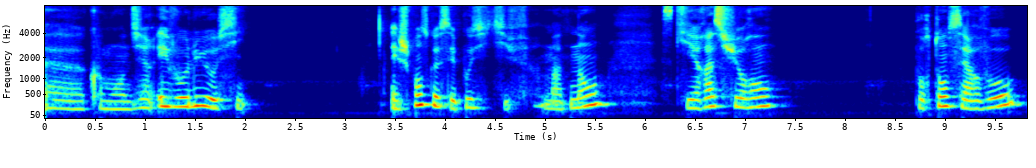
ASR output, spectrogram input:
euh, comment dire, évolue aussi. Et je pense que c'est positif. Maintenant, ce qui est rassurant pour ton cerveau,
